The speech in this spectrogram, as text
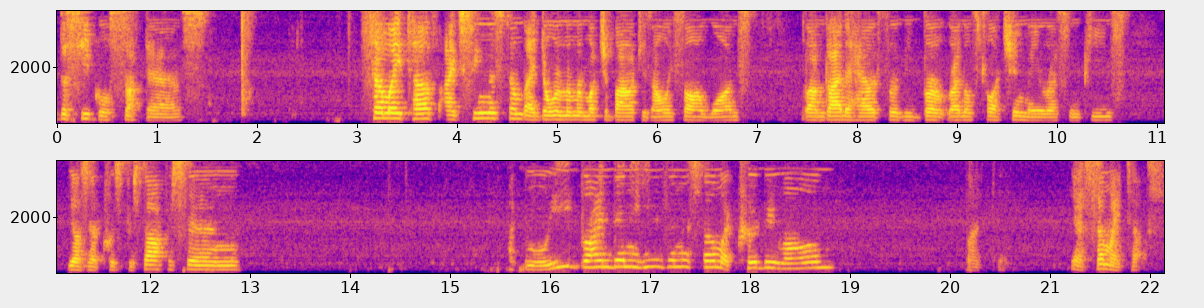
The sequel sucked ass. Semi-tough. I've seen this film, but I don't remember much about it because I only saw it once. But I'm glad to have it for the Burt Reynolds collection. May rest in peace. You also have Kris Kristofferson. I believe Brian Dennehy is in this film. I could be wrong. But, uh, yeah, semi-tough.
